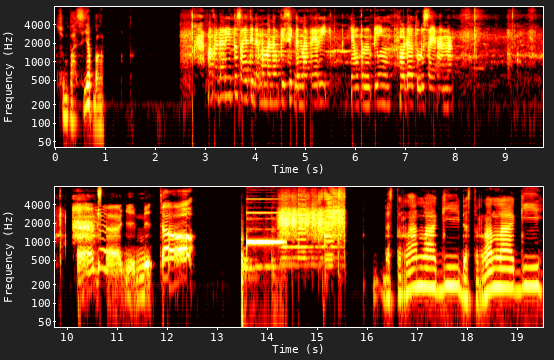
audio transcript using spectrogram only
sumpah siap banget. Maka dari itu saya tidak memandang fisik dan materi. Yang penting modal tulus sayang anak. ada gini cok. Dasteran lagi dasteran lagi.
